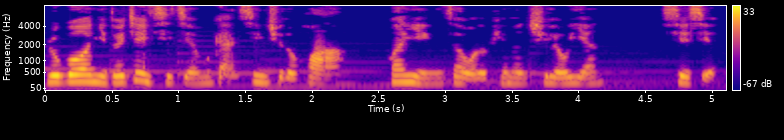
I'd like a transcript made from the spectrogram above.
如果你对这期节目感兴趣的话，欢迎在我的评论区留言，谢谢。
